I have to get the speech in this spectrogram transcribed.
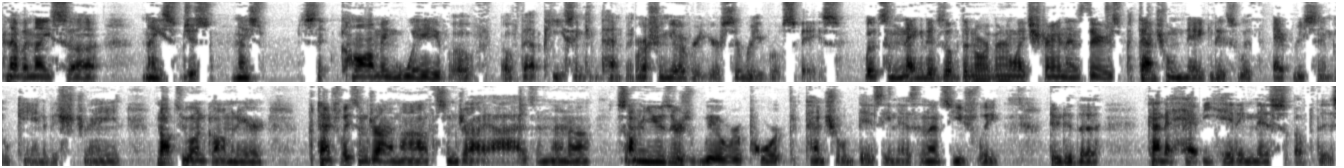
and have a nice, uh, nice, just nice, calming wave of, of that peace and contentment rushing over your cerebral space. But some negatives of the Northern Light strain, as there's potential negatives with every single cannabis strain. Not too uncommon here potentially some dry mouth, some dry eyes, and then uh, some users will report potential dizziness, and that's usually due to the kind of heavy hittingness of this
